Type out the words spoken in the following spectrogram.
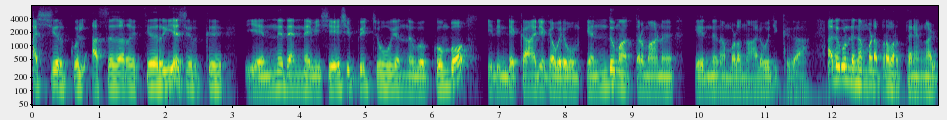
അഷിർക്കുൽ അസ്ഗർ ചെറിയ ഷിർക്ക് എന്ന് തന്നെ വിശേഷിപ്പിച്ചു എന്ന് വെക്കുമ്പോൾ ഇതിന്റെ കാര്യഗൗരവം എന്തുമാത്രമാണ് എന്ന് നമ്മളൊന്ന് ആലോചിക്കുക. അതുകൊണ്ട് നമ്മുടെ പ്രവർത്തനങ്ങൾ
